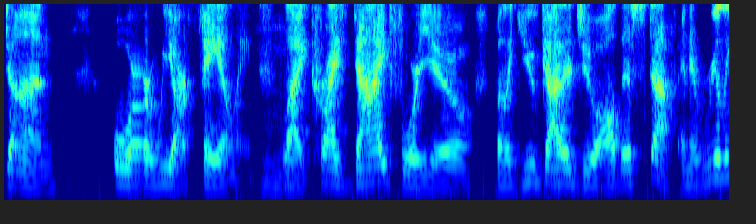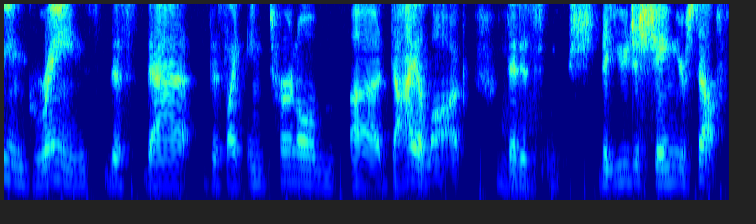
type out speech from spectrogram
done or we are failing. Mhm. Like Christ died for you, but like you've got to do all this stuff, and it really ingrains this that this like internal uh, dialogue that is that you just shame yourself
